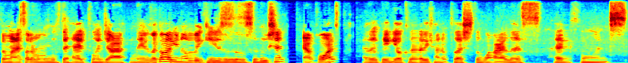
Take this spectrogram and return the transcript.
But when I saw them remove the headphone jack, and they was like, "Oh, you know, we can use this as a solution." at AirPods. I was like, okay, you're clearly trying to push the wireless headphones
